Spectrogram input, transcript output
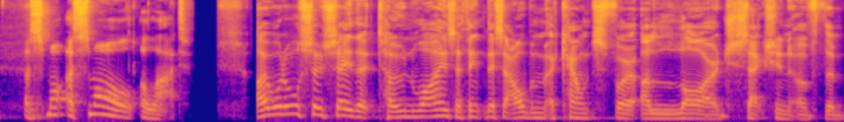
a small a small a lot. I would also say that tone wise, I think this album accounts for a large section of the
